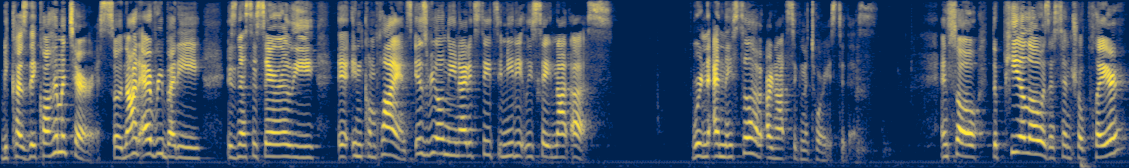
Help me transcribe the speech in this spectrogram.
because they call him a terrorist. So not everybody is necessarily in compliance. Israel and the United States immediately say, not us. We're, and they still have, are not signatories to this. And so the PLO is a central player.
